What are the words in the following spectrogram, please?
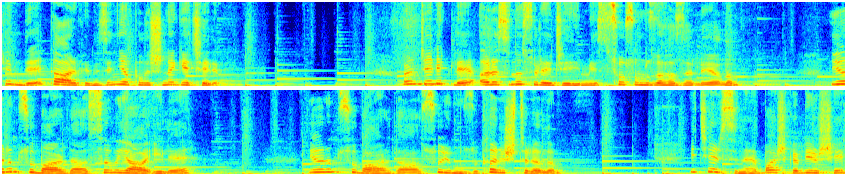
Şimdi tarifimizin yapılışına geçelim. Öncelikle arasına süreceğimiz sosumuzu hazırlayalım. Yarım su bardağı sıvı yağ ile yarım su bardağı suyumuzu karıştıralım. İçerisine başka bir şey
